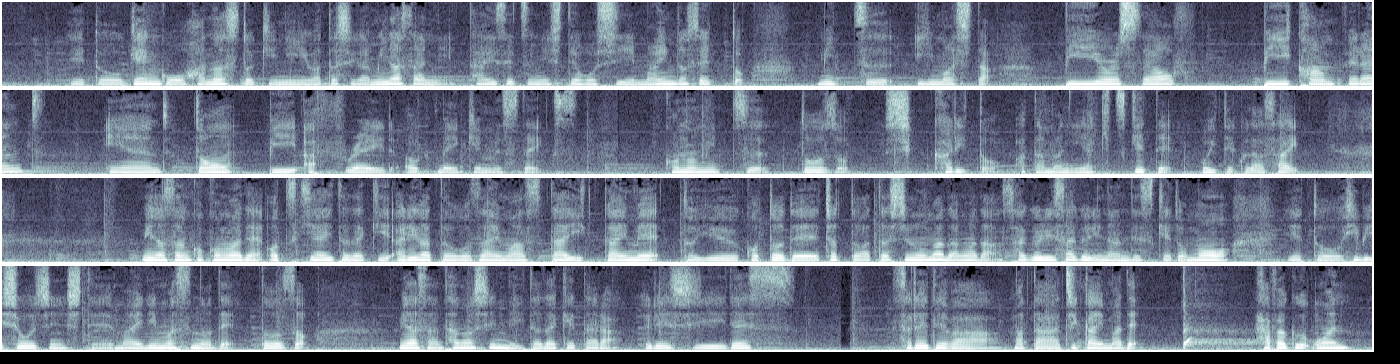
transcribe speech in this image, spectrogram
えーと、言語を話す時に私が皆さんに大切にしてほしいマインドセット3つ言いました Be yourself, be confident, and don't be afraid of making mistakes この3つどうぞしっかりと頭に焼き付けておいてください。皆さんここまでお付き合いいただきありがとうございます。第1回目ということでちょっと私もまだまだ探り探りなんですけども、えーと、日々精進してまいりますのでどうぞ。皆さん楽しんでいただけたら嬉しいです。それではまた次回まで。Have a good one!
